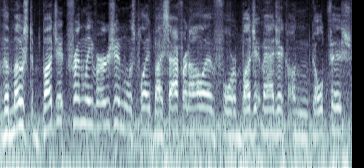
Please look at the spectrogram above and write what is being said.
The most budget friendly version was played by Saffron Olive for Budget Magic on Goldfish,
